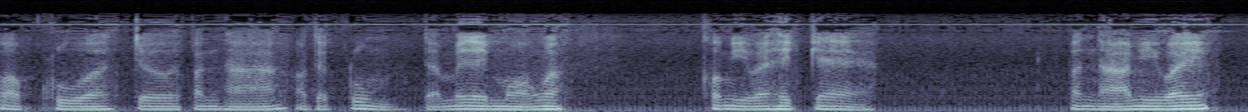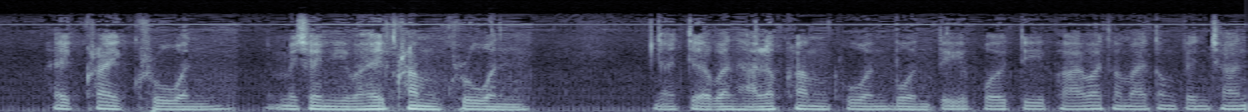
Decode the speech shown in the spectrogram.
ครอบครัวเจอปัญหาเอาแต่กลุ่ม แต่ไม่ได้มองว่าเขามีไว้ให้แก้ ปัญหามีไว้ให้ใคร่ครวญไม่ใช่มีไว้ให้คร่ำครวญนะเจอปัญหาแล้วคร่ำครวญบ่นตีโพยตีพายว่าทำไมต้องเป็นชั้น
